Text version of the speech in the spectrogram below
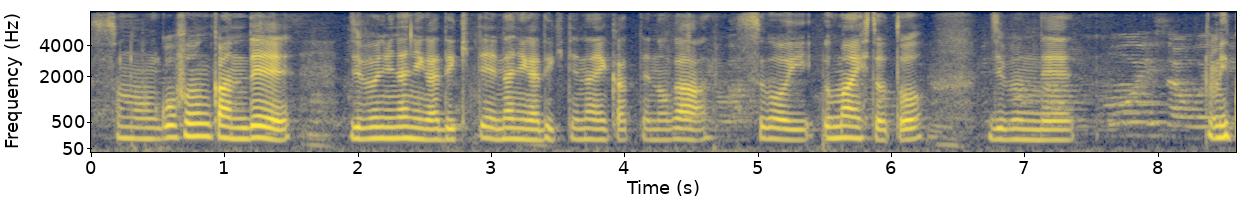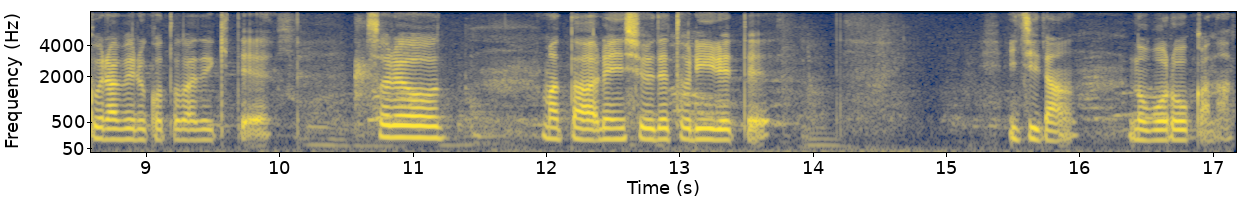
その5分間で自分に何ができて何ができてないかっていうのがすごい上手い人と自分で見比べることができてそれをまた練習で取り入れて一段登ろうかなって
